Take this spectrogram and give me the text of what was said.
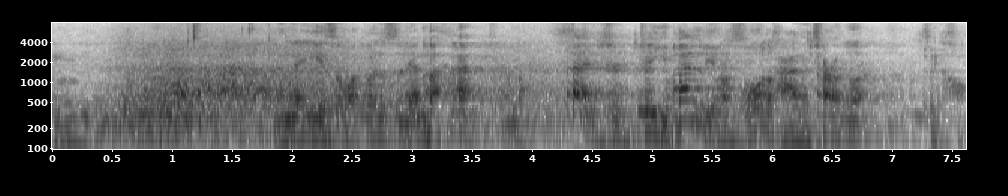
您那意思，我蹲了四年半，是吗？但是这一班里边所有的孩子，谦儿哥最好。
